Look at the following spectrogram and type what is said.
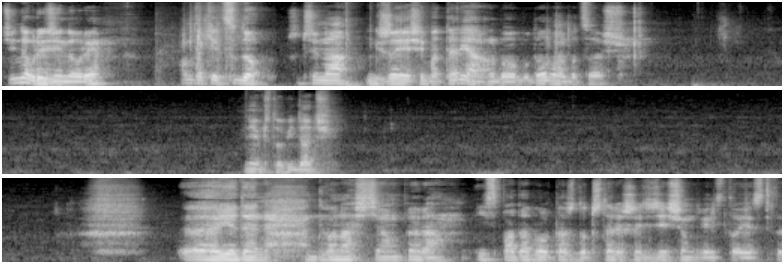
Dzień dobry, dzień dobry. Mam takie cudo. Przyczyna grzeje się bateria, albo obudowa, albo coś. Nie wiem, czy to widać. E, 1, 12 ampera i spada voltaż do 4,60, więc to jest e,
